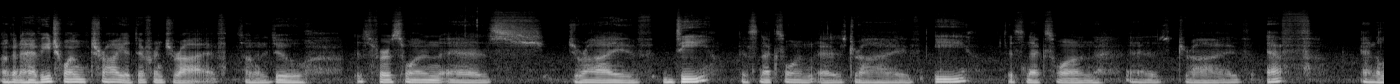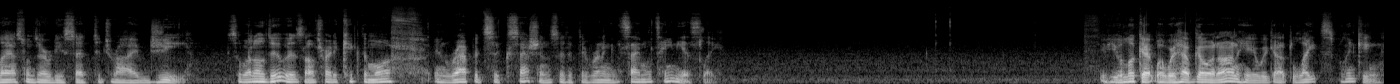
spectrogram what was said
I'm going to have each one try a different drive. So I'm going to do this first one as drive D, this next one as drive E, this next one as drive F, and the last one's already set to drive G. So what I'll do is I'll try to kick them off in rapid succession so that they're running simultaneously. If you look at what we have going on here, we got lights blinking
